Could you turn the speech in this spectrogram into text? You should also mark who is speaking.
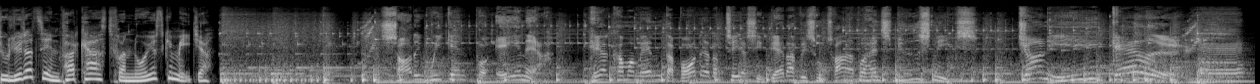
Speaker 1: Du lytter til en podcast fra Nordjyske Medier.
Speaker 2: Så er det weekend på ANR. Her kommer manden, der bortadopterer sin datter, hvis hun træder på hans hvide sneaks. Johnny Gade!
